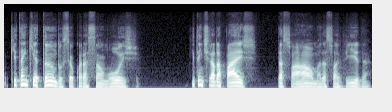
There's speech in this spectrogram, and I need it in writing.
O que está inquietando o seu coração hoje? O que tem tirado a paz da sua alma, da sua vida?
